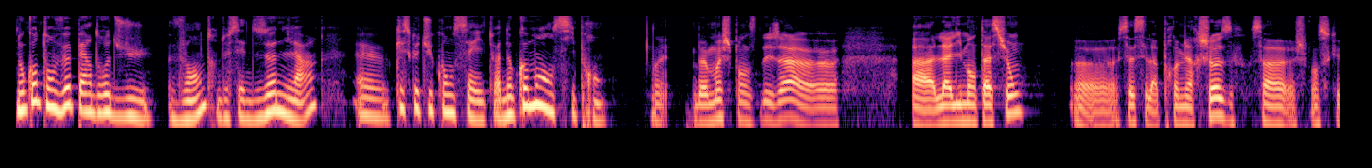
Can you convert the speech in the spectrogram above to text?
Donc, quand on veut perdre du ventre, de cette zone-là, qu'est-ce que tu conseilles, toi? Donc, comment on s'y prend? Ouais. ben, Moi, je pense déjà à l'alimentation. Euh, ça, c'est la première chose. Ça, je pense que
